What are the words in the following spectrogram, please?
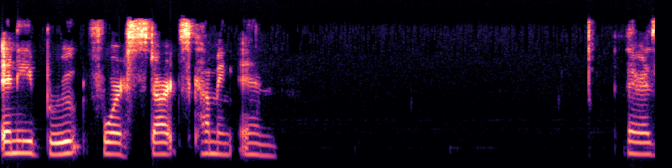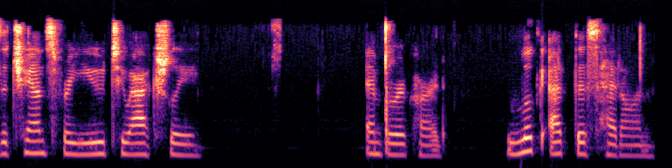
any brute force starts coming in, there is a chance for you to actually, Emperor card, look at this head on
